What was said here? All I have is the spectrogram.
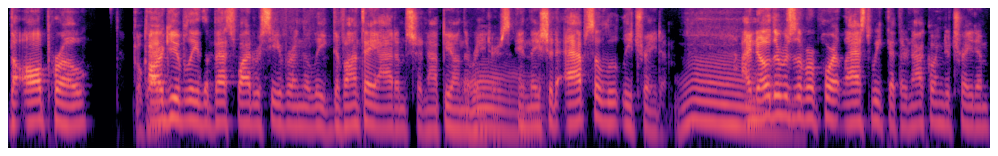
the all pro, Okay. arguably the best wide receiver in the league, Davante Adams, should not be on the Raiders, and they should absolutely trade him. I know there was a report last week that they're not going to trade him.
